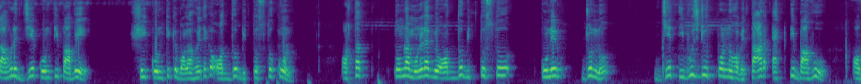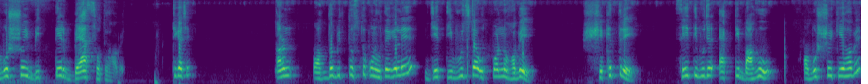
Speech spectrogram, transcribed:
তাহলে যে কোণটি পাবে সেই কোণটিকে বলা হয়ে থাকে অর্ধবৃত্তস্থ কোণ। অর্থাৎ তোমরা মনে রাখবে অর্ধবৃত্তস্থ কোণের জন্য যে ত্রিভুজটি উৎপন্ন হবে, তার একটি বাহু অবশ্যই বৃত্তের ব্যাস হতে হবে। ঠিক আছে? কারণ অর্ধবৃত্তস্থ কোণ হতে গেলে যে ত্রিভুজটা উৎপন্ন হবে, সেক্ষেত্রে সেই ত্রিভুজের একটি বাহু অবশ্যই কে হবে?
